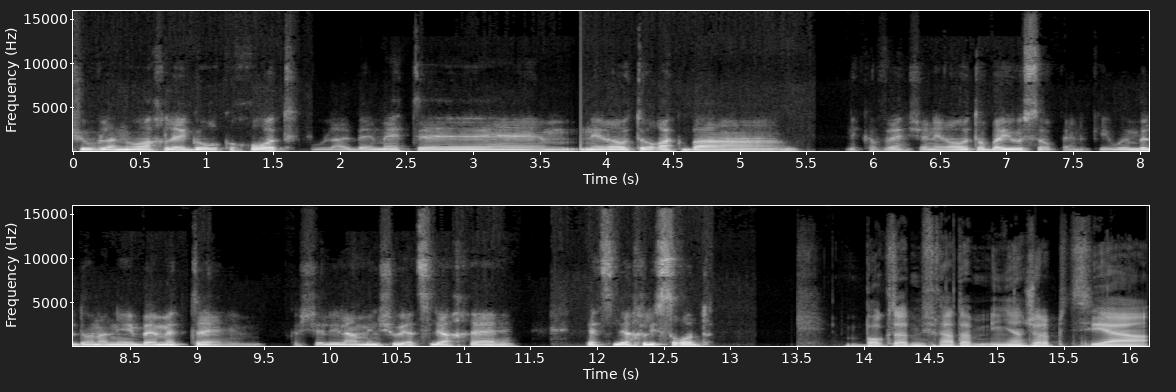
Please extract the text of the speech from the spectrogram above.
שוב לנוח, לאגור כוחות, ואולי באמת נראה אותו רק ב... נקווה שנראה אותו ב-US Open, כי ווימבלדון אני באמת קשה לי להאמין שהוא יצליח, יצליח לשרוד. בוא קצת מבחינת העניין של הפציעה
